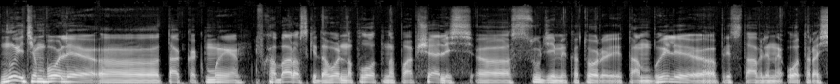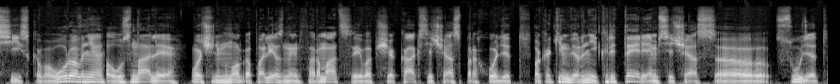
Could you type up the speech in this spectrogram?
Ну и тем более, э, так как мы в Хабаровске довольно плотно пообщались э, с судьями, которые там были э, представлены от российского уровня. Узнали очень много полезной информации вообще, как сейчас проходит, по каким, вернее, критериям сейчас судят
